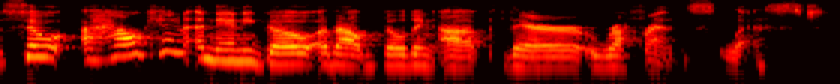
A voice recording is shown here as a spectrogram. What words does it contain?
so how can a nanny go about building up their reference list?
